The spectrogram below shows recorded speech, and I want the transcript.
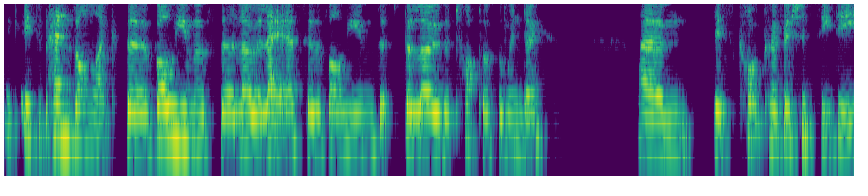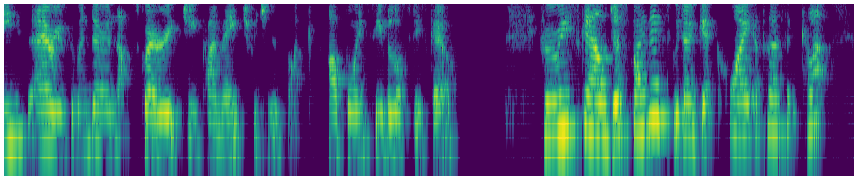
it, it depends on like the volume of the lower layer, so the volume that's below the top of the window. Um, this co coefficient CD, the area of the window, and that square root g prime h, which is like our buoyancy velocity scale. If we rescale just by this, we don't get quite a perfect collapse.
